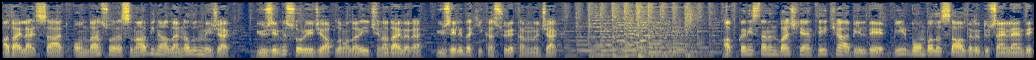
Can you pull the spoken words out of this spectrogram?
Adaylar saat 10'dan sonra sınav binalarına alınmayacak. 120 soruyu cevaplamaları için adaylara 150 dakika süre tanınacak. Afganistan'ın başkenti Kabil'de bir bombalı saldırı düzenlendi.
